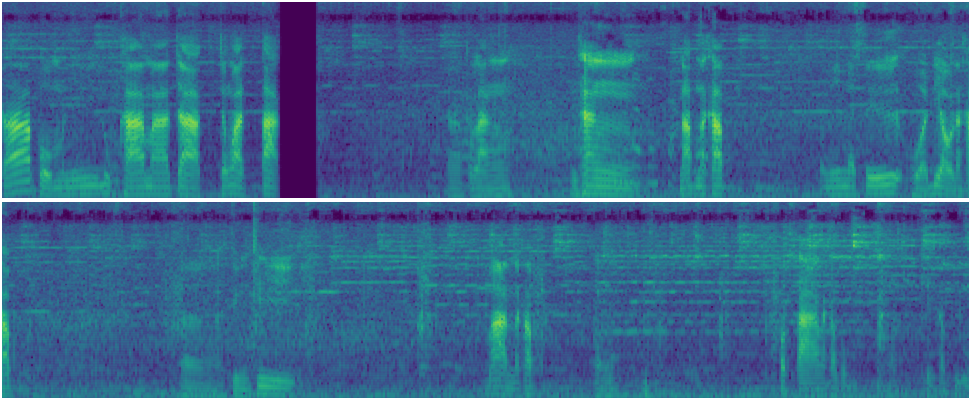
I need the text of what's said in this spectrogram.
ครับผมวันนี้ลูกค้ามาจากจังหวัดตากเอ่อกำลังนั่งนับนะครับ วันนี้มาซื้อหัวเดี่ยวนะครับเอ่อถึงที่บ้านนะครับ ของพ่อตานะครับผมอ่าโอเคครับพี่อู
